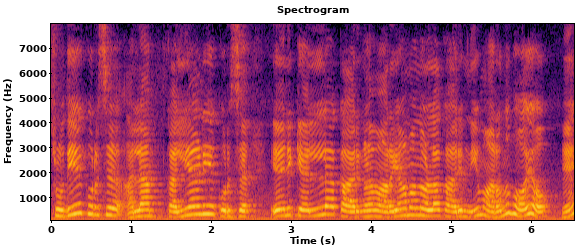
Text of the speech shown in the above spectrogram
ശ്രുതിയെക്കുറിച്ച് അല്ല കല്യാണിയെക്കുറിച്ച് എനിക്ക് എല്ലാ കാര്യങ്ങളും അറിയാമെന്നുള്ള കാര്യം നീ മറന്നുപോയോ? ഏ?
